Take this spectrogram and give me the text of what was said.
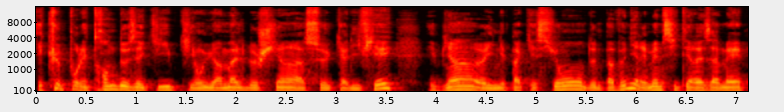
Et que pour les 32 équipes qui ont eu un mal de chien à se qualifier, eh bien, euh, il n'est pas question de ne pas venir. Et même si Theresa May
